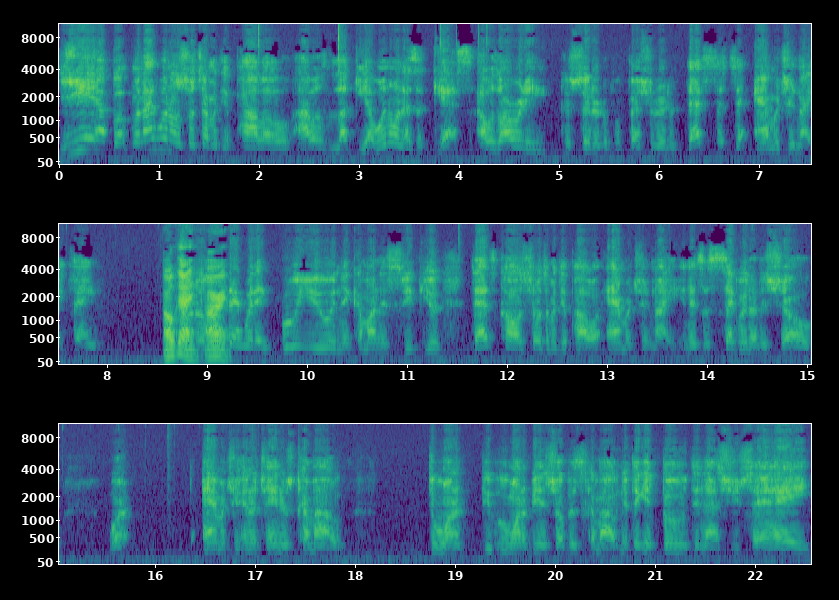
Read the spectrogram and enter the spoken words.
Yeah, but when I went on Showtime with the Apollo, I was lucky. I went on as a guest. I was already considered a professional. That's just an amateur night thing. Okay, all right. Thing where they boo you and they come out and sweep you. That's called Showtime at the Apollo Amateur Night, and it's a segment of the show where amateur entertainers come out to want people who want to be in show business come out, and if they get booed, then that's you saying, "Hey,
